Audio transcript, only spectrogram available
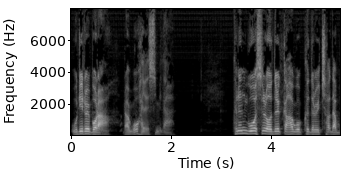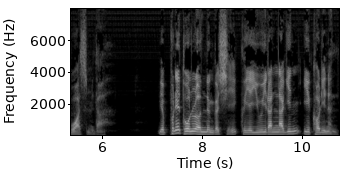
우리를 보라 라고 하였습니다. 그는 무엇을 얻을까 하고 그들을 쳐다보았습니다. 몇 푼의 돈을 얻는 것이 그의 유일한 낙인 이 거리는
